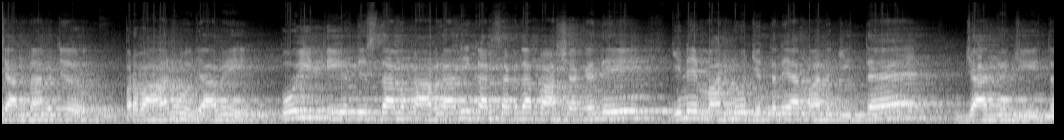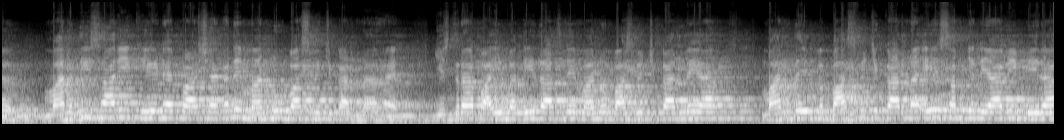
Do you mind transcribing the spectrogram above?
ਚਰਨਾਂ ਵਿੱਚ ਪ੍ਰਵਾਨ ਹੋ ਜਾਵੇ। ਕੋਈ ਤੀਰ ਤਿਸ ਦਾ ਮੁਕਾਬਲਾ ਨਹੀਂ ਕਰ ਸਕਦਾ। ਪਾਤਸ਼ਾਹ ਕਹਿੰਦੇ ਜਿਨੇ ਮਨ ਨੂੰ ਜਿੱਤ ਲਿਆ, ਮਨ ਜੀਤੈ, ਜਗ ਜੀਤ। ਮਨ ਦੀ ਸਾਰੀ ਖੇਡ ਹੈ ਪਾਤਸ਼ਾਹ ਕਹਿੰਦੇ, ਮਨ ਨੂੰ ਬਸ ਵਿੱਚ ਕਰਨਾ ਹੈ। ਜਿਸ ਤਰ੍ਹਾਂ ਭਾਈ ਮਤੀ ਦਾਸ ਨੇ ਮਨ ਨੂੰ ਬਸ ਵਿੱਚ ਕਰ ਲਿਆ, ਮਨ ਦੇ ਬਸ ਵਿੱਚ ਕਰਨਾ, ਇਹ ਸਮਝ ਲਿਆ ਵੀ ਮੇਰਾ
